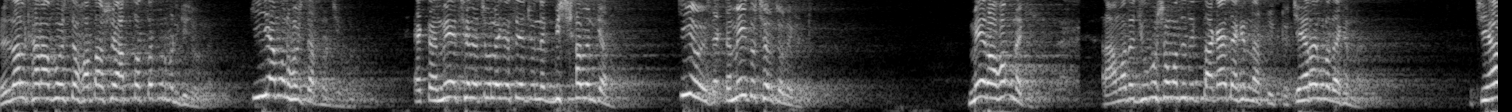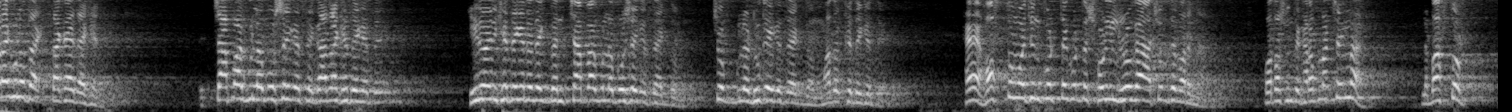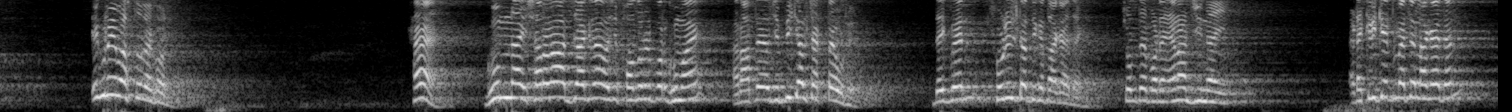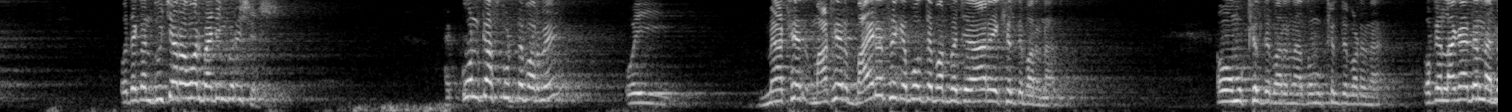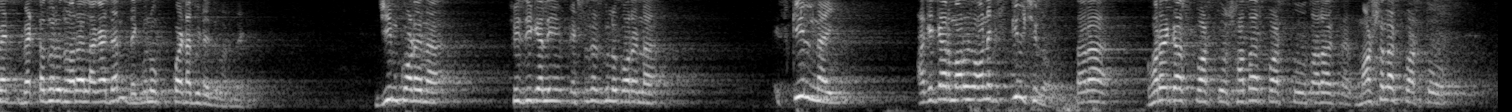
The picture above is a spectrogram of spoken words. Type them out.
Result খারাপ হয়েছে, হতাশ হয়ে আত্মহত্যা করবেন কি জন্য? কি এমন হয়েছে আপনার জীবনে? একটা মেয়ে ছেড়ে চলে গেছে, এই জন্য বিষ খাবেন কেন? কি হয়েছে? একটা মেয়ে তো ছেড়ে চলে গেছে। মেয়ের অভাব নাকি? আর আমাদের যুব সমাজে দিক তাকায় দেখেন না আপনি একটু, চেহারাগুলো দেখেন না। চেহারাগুলো তাকায় দেখেন। চাপাগুলো বসে গেছে গাঁজা খেতে খেতে। হিরোইন খেতে খেতে দেখবেন চাপাগুলো বসে গেছে একদম। চোখগুলো ঢুকে গেছে একদম মাদক খেতে খেতে। হ্যাঁ হস্তমৈথুন করতে করতে শরীর রোগা, চলতে পারে না। কথা শুনতে খারাপ লাগছে এগুলা? না, বাস্তব। এগুলোই বাস্তব এখন। হ্যাঁ ঘুম নাই সারা রাত জাগ না, ওই যে ফজরের পর ঘুমায়, আর রাতে ওই যে বিকাল চারটায় ওঠে। দেখবেন, শরীরটার দিকে তাকায় দেখেন, চলতে পারে এনার্জি নাই। একটা ক্রিকেট ম্যাচে লাগায় দেন। ও দেখবেন দু চার ওভার ব্যাটিং করে শেষ। কোন কাজ করতে পারবে? ওই মাঠের মাঠের বাইরে থেকে বলতে পারবে যে, আর এ খেলতে পারে না। ও অমুক খেলতে পারে না, তমুক খেলতে পারে না। ওকে লাগাই দেন না, ব্যাট ব্যাটটা ধরে ধরায় লাগাই দেন, দেখবেন ও কয়টা পিটাইতে পারে দেখেন জিম করে না ফিজিক্যালি এক্সারসাইজগুলো করে না স্কিল নাই। আগেকার মানুষ অনেক স্কিল ছিল। তারা ঘরের কাজ পারতো, সাঁতার পারতো, তারা মার্শাল আর্ট পারতো,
